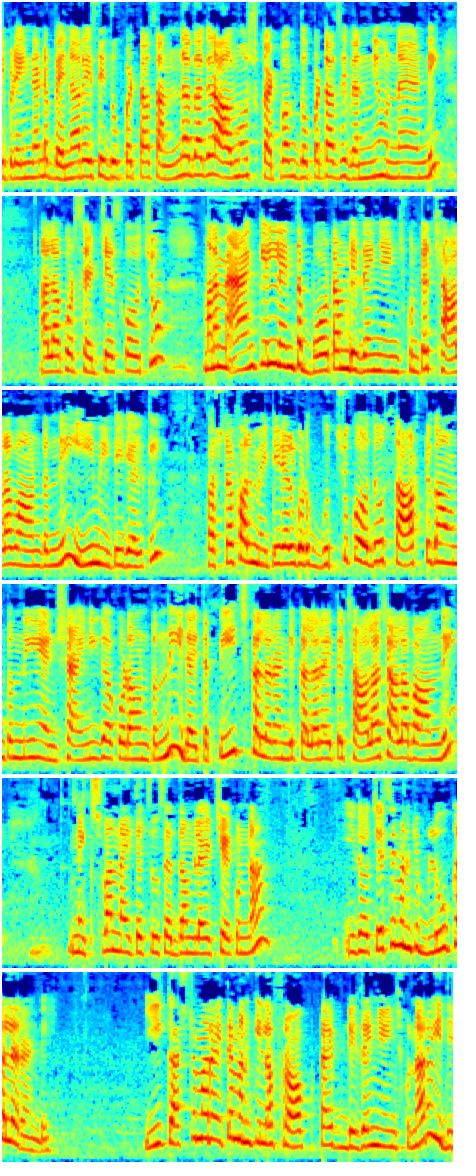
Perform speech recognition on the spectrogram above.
ఇప్పుడు ఏంటంటే బెనారసీ దుప్పట్టాస్ అందరి దగ్గర ఆల్మోస్ట్ కట్ వర్క్ ఇవన్నీ ఉన్నాయండి. అలా కూడా సెట్ చేసుకోవచ్చు. మనం యాంకిల్ లెంత్ బోటం డిజైన్ చేయించుకుంటే చాలా బాగుంటుంది ఈ మెటీరియల్కి ఫస్ట్ ఆఫ్ ఆల్ మెటీరియల్ కూడా గుచ్చుకోదు సాఫ్ట్గా ఉంటుంది అండ్ షైనీగా కూడా ఉంటుంది. ఇదైతే పీచ్ కలర్ అండి. కలర్ అయితే చాలా చాలా బాగుంది. నెక్స్ట్ వన్ అయితే చూసేద్దాం లేట్ చేయకుండా. ఇది వచ్చేసి మనకి బ్లూ కలర్ అండి. ఈ కస్టమర్ అయితే మనకి ఇలా ఫ్రాక్ టైప్ డిజైన్ చేయించుకున్నారు. ఇది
